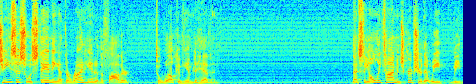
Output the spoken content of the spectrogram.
Jesus was standing at the right hand of the Father to welcome him to heaven. That's the only time in Scripture that we, we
